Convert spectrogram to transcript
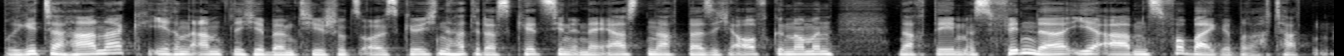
Brigitte Harnack, Ehrenamtliche beim Tierschutz Euskirchen, hatte das Kätzchen in der ersten Nacht bei sich aufgenommen, nachdem es Finder ihr abends vorbeigebracht hatten.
